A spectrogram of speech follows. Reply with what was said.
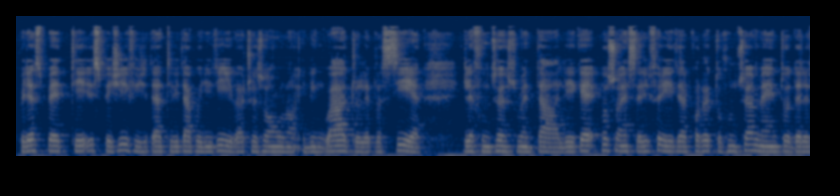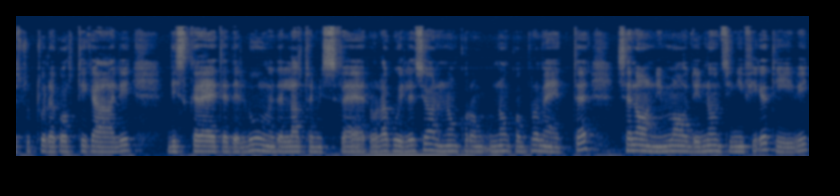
quegli aspetti specifici dell'attività cognitiva, cioè sono il linguaggio, le plassie, le funzioni strumentali che possono essere riferite al corretto funzionamento delle strutture corticali discrete dell'uno e dell'altro emisfero, la cui lesione non, non, compromette, se non in modi non significativi,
